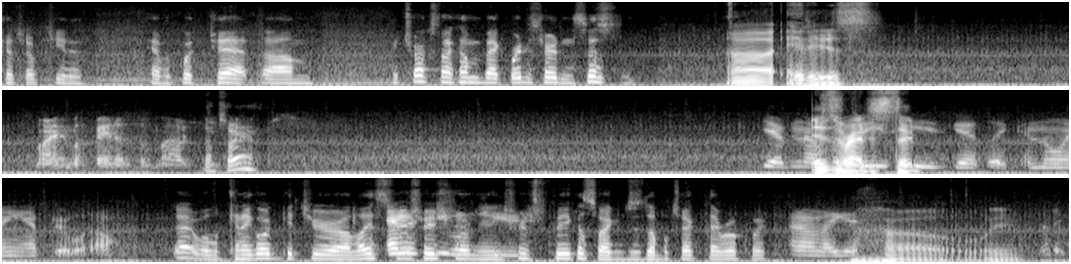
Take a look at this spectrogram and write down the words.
catch up to you to have a quick chat. Um, your truck's not coming back registered in the system. Uh, it is. I am a fan of some loud. I'm sorry? keycaps. Yeah, no, It's registered. These get like annoying after a while. All right, well, can I go and get your uh, license And registration on keyboard's the huge. insurance vehicle so I can just double check that real quick? I don't like it. Oh, wait. I think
